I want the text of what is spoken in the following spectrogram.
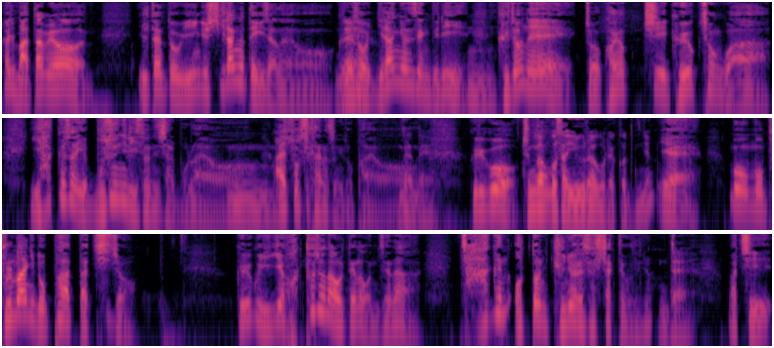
사실 맞다면, 일단 또 이인규 씨 1학년 때 얘기잖아요. 그래서 네. 1학년생들이 음, 그 전에 저 광역시 교육청과 이 학교 사이에 무슨 일이 있었는지 잘 몰라요. 음. 알수 없을 가능성이 높아요. 네네. 그리고 중간고사 이후라고 그랬거든요. 예, 뭐뭐 불만이 높았다 치죠. 그리고 이게 확 터져 나올 때는 언제나 작은 어떤 균열에서 시작되거든요. 네. 마치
